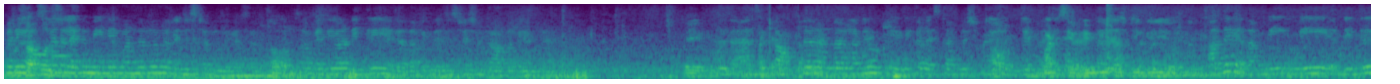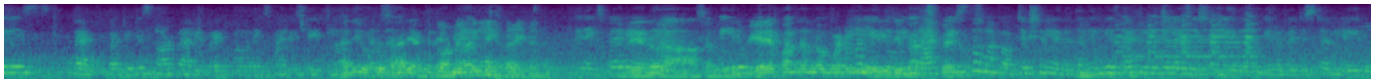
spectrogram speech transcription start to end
మరి Suppose- హాస్పిటల్ అయితే మీ నేమ్ అండర్లోనే రిజిస్టర్ ఉంది కదా సార్. అవును. సో విత్ యువర్ డిగ్రీ కదా మీకు రిజిస్ట్రేషన్ కావాలి అంటే. యాజ్ ఎ డాక్టర్ అండర్లోనే ఒక clinical establishment but MBBS degree ఉంది అదే కదా మీ మీ degree that but it is not valid right now expiry స్టేట్లో అది. ఒకసారి మీరు ఎక్స్పైరీ నేను అసలు వేరే పనులలో పడి ఇది మర్చిపోయాను. మాకు అబ్జెక్షన్ లేదు. The thing is that legalization లేదు. మీరు రిజిస్టర్ లేదు.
